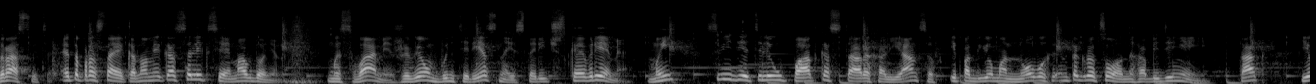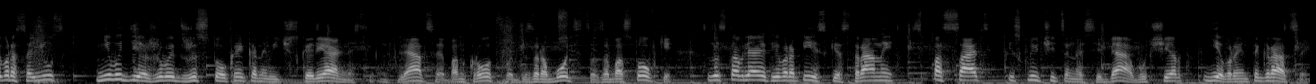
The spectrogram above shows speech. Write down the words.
Здравствуйте, это «Простая экономика» с Алексеем Авдониным. Мы с вами живем в интересное историческое время. Мы – свидетели упадка старых альянсов и подъема новых интеграционных объединений. Так, Евросоюз не выдерживает жестокой экономической реальности. Инфляция, банкротство, безработица, забастовки заставляют европейские страны спасать исключительно себя в ущерб евроинтеграции.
